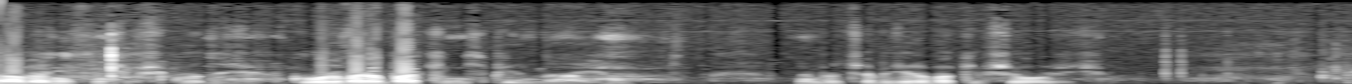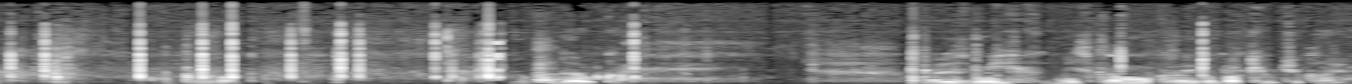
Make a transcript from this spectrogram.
Dobra, nie chcę się przykładać. Kurwa, robaki mi spierdalają. Dobra, trzeba będzie robaki przełożyć. Powrotem. Do pudełka. To jest mi- miska mokra i robaki uciekają.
